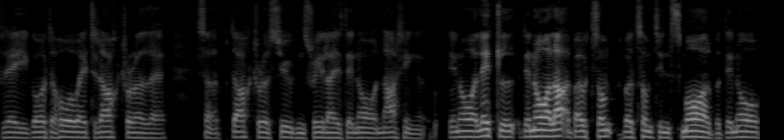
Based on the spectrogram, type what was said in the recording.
say you go the whole way to doctoral uh, so doctoral students realize they know nothing they know a little they know a lot about some about something small but they know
